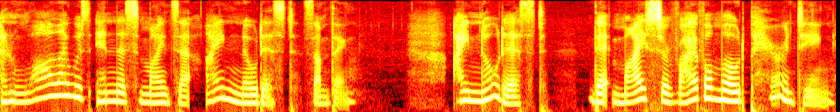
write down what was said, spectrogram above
And while I was in this mindset, I noticed something. I noticed that my survival mode parenting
